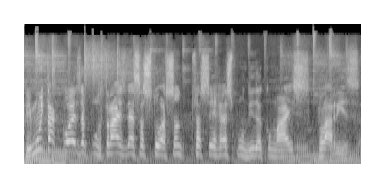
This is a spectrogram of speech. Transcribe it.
Tem muita coisa por trás dessa situação que precisa ser respondida com mais clareza.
